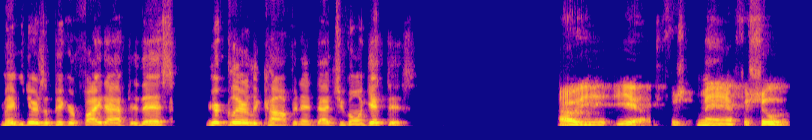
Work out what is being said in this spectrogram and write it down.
maybe there's a bigger fight after this. You're clearly confident that you're gonna get this. Oh yeah, yeah, for, man, for sure.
